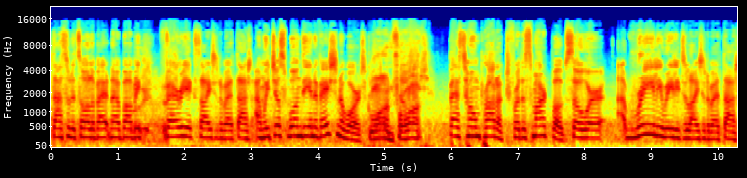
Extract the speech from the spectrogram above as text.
That's what it's all about now, Bobby. Very excited about that, and we just won the innovation award. Go on for what? Best home product for the smart bulb. So we're really, really delighted about that.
